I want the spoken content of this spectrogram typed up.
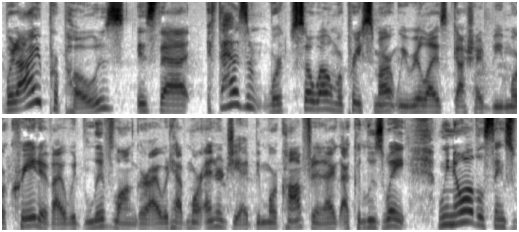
what I propose is that if that hasn't worked so well, and we're pretty smart, we realize, gosh, I'd be more creative. I would live longer. I would have more energy. I'd be more confident. I, I could lose weight. We know all those things.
